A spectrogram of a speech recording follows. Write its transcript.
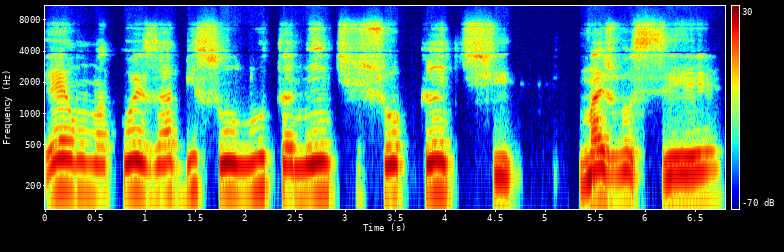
É uma coisa absolutamente chocante, mas você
